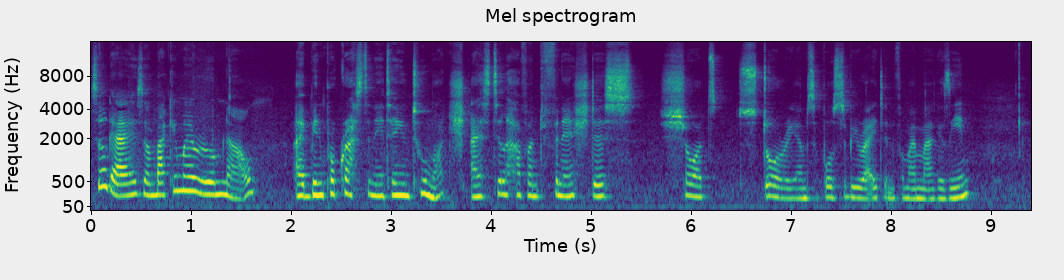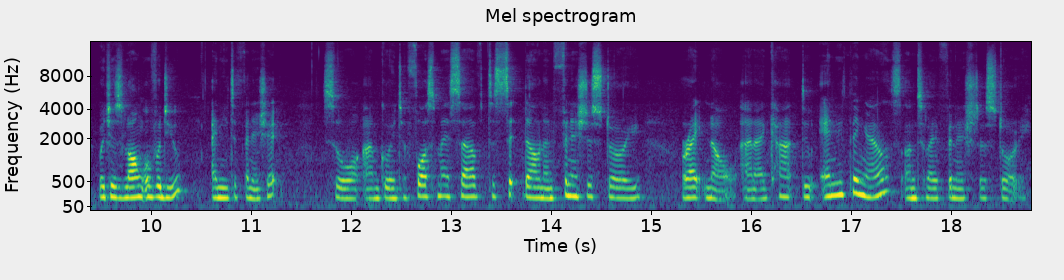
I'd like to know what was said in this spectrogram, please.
So guys, I'm back in my room now. I've been procrastinating too much. I still haven't finished this short story I'm supposed to be writing for my magazine, which is long overdue. I need to finish it. So I'm going to force myself to sit down and finish the story right now. And I can't do anything else until I finish the story.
